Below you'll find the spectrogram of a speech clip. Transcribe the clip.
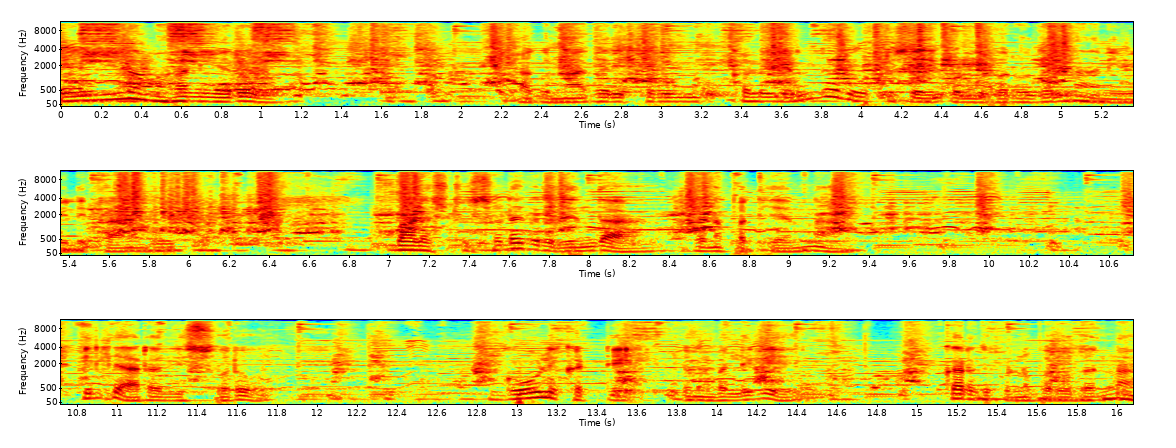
ಎಲ್ಲ ಮಹನೀಯರು ಹಾಗೂ ನಾಗರಿಕರು ಮಕ್ಕಳು ಎಲ್ಲರೂ ಸೇರಿಕೊಂಡು ಬರುವುದನ್ನು ನೀವಿಲ್ಲಿ ಕಾಣಬಹುದು. ಬಹಳಷ್ಟು ಸಡಗರದಿಂದ ಗಣಪತಿಯನ್ನು ಇಲ್ಲಿ ಆರಾಧಿಸುವರು. ಗೋಳಿಕಟ್ಟೆ ಎಂಬಲ್ಲಿಗೆ ಕರೆದುಕೊಂಡು ಬರುವುದನ್ನು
